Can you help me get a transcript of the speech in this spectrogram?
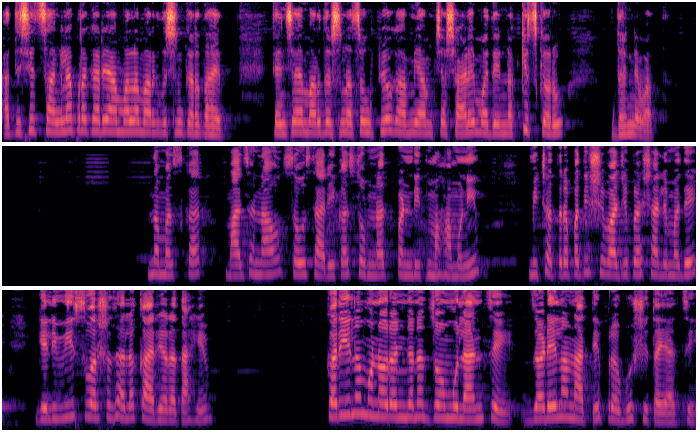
अतिशय चांगल्या प्रकारे आम्हाला मार्गदर्शन करत आहेत. त्यांच्या मार्गदर्शनाचा उपयोग आम्ही आमच्या शाळेमध्ये नक्कीच करू. धन्यवाद. नमस्कार. माझं नाव सौ सारिका सोमनाथ पंडित महामुनी. मी छत्रपती शिवाजी प्रशालेमध्ये गेली वीस वर्ष झालं कार्यरत आहे. करील मनोरंजन जो मुलांचे जडेल नाते प्रभू शितयाचे.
